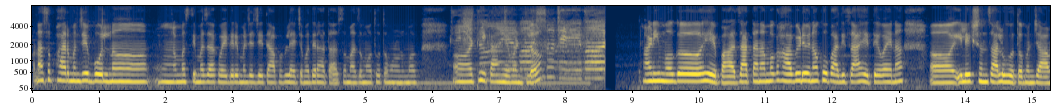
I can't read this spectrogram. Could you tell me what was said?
पण असं फार म्हणजे बोलणं मस्ती मजाक वगैरे म्हणजे जे ते आपापल्या ह्याच्यामध्ये राहतं असं माझं मत होतं म्हणून मग ठीक आहे म्हटलं. आणि मग हे पहा जाताना मग हा व्हिडिओ ना खूप आधीचा आहे. तेव्हा आहे ना इलेक्शन चालू होतं म्हणजे आम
